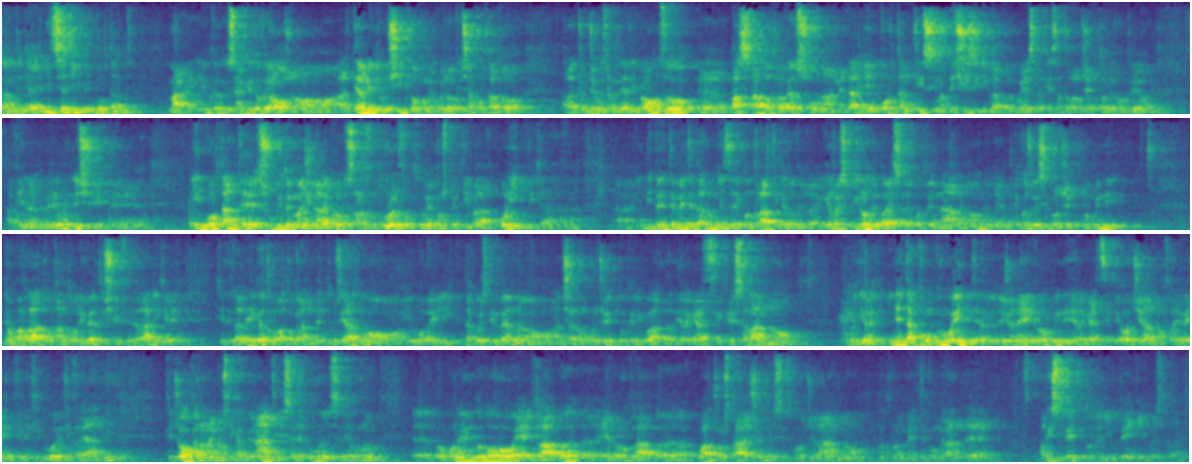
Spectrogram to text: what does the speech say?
importanti che ha, iniziative importanti. Ma io credo che sia anche doveroso, no? al termine di un ciclo come quello che ci ha portato a raggiungere questa medaglia di bronzo, eh, passato attraverso una medaglia importantissima, decisiva per questa, che è stato l'argento all'Europeo a Vienna nel 2011. Eh, è importante subito immaginare quello che sarà il futuro, il futuro in prospettiva olimpica, eh, indipendentemente dalla lunghezza dei contratti, credo che il, il respiro debba essere quadriennale no? nelle, nelle cose che si progettano. Quindi ne ho parlato tanto con i vertici federali che, che della Lega, ho trovato grande entusiasmo, io vorrei da quest'inverno lanciare un progetto che riguarda dei ragazzi che saranno dire, in età congruente a Rio de Janeiro, quindi dei ragazzi che oggi hanno fra i 20, 22 e 23 anni, che giocano nei nostri campionati di Serie 2 e di Serie 1, eh, proponendo loro e ai club, eh, e ai loro club eh, quattro stage che si svolgeranno naturalmente con grande rispetto degli impegni, questo è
